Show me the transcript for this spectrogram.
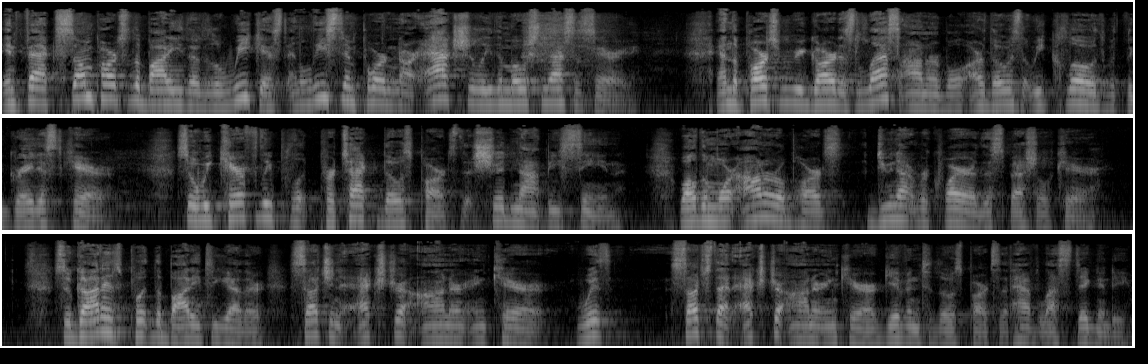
In fact, some parts of the body that are the weakest and least important are actually the most necessary. And the parts we regard as less honorable are those that we clothe with the greatest care. So we carefully pl- protect those parts that should not be seen, while the more honorable parts do not require this special care. So God has put the body together, such an extra honor and care with such that extra honor and care are given to those parts that have less dignity.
